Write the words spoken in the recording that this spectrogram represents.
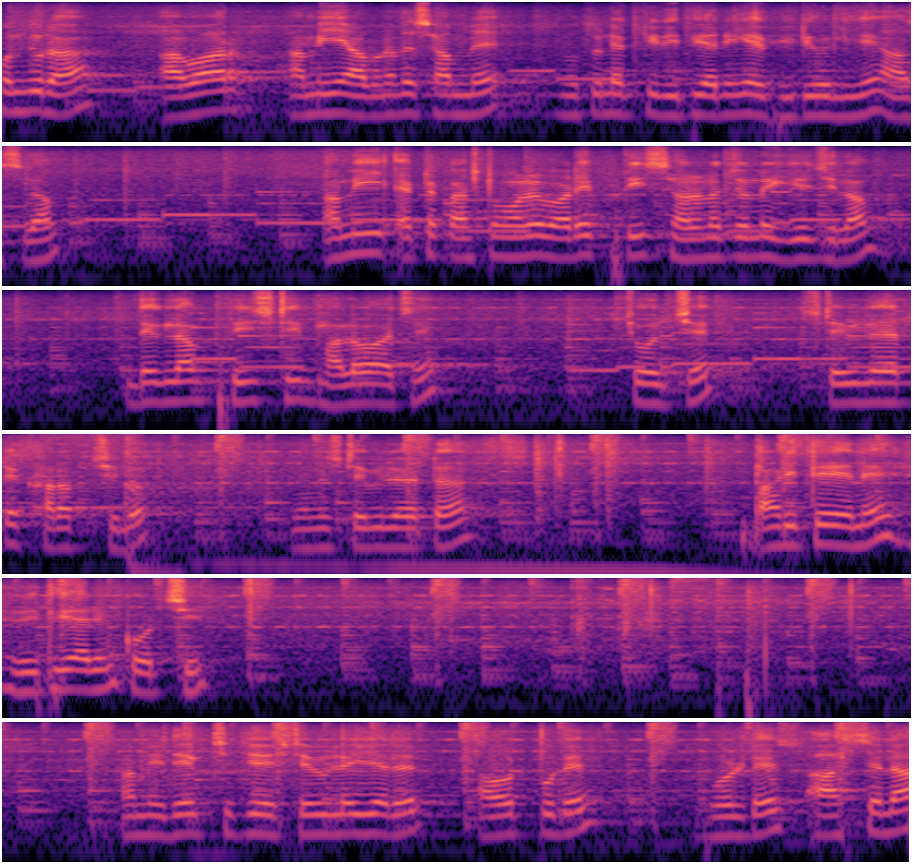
বন্ধুরা, আবার আমি আপনাদের সামনে নতুন একটি রিপেয়ারিংয়ের ভিডিও নিয়ে আসলাম। আমি একটা কাস্টমারের বাড়ি ফ্রিজ সারানোর জন্য গিয়েছিলাম। দেখলাম ফ্রিজটি ভালো আছে, চলছে। স্টেবিলাইজারটা খারাপ ছিল। জন্য স্টেবিলাইজারটা বাড়িতে এনে রিপেয়ারিং করছি। আমি দেখছি যে স্টেবিলাইজারের আউটপুটে ভোল্টেজ আসছে না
